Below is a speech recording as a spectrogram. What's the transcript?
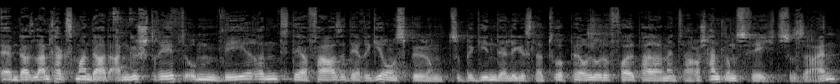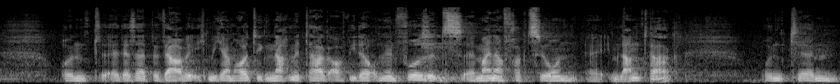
äh, das Landtagsmandat angestrebt, um während der Phase der Regierungsbildung zu Beginn der Legislaturperiode voll parlamentarisch handlungsfähig zu sein. Und äh, deshalb bewerbe ich mich am heutigen Nachmittag auch wieder um den Vorsitz äh, meiner Fraktion äh, im Landtag. Und ähm,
